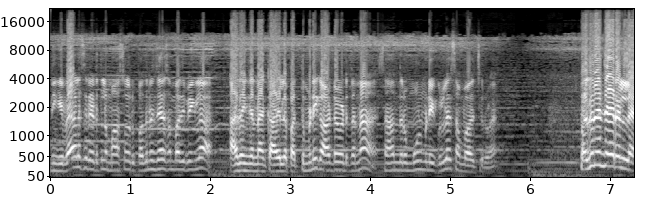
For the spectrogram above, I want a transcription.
நீங்க வேலை செய்யற இடத்துல மாசம் ஒரு பதினஞ்சாயிரம் சம்பாதிப்பீங்களா? அதுங்க நான் காலையில பத்து மணிக்கு ஆட்டோ எடுத்தேன்னா சாயந்தரம் மூணு மணிக்குள்ள சம்பாதிச்சிருவேன். பதினஞ்சாயிரம் இல்ல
